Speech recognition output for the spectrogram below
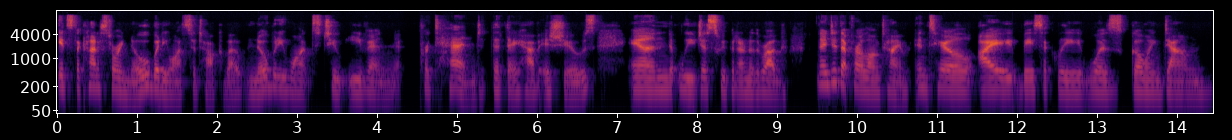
it's the kind of story nobody wants to talk about. Nobody wants to even pretend that they have issues. And we just sweep it under the rug. And I did that for a long time until I basically was going down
